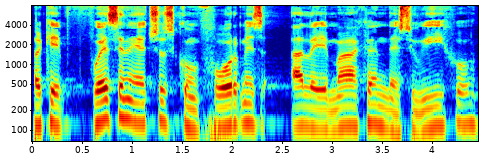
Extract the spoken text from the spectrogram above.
para que fuesen hechos conformes a la imagen de su Hijo,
